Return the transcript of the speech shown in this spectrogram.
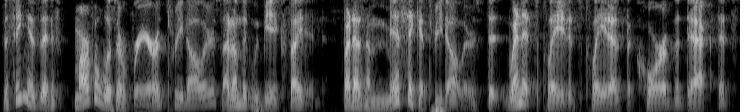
The thing is that if Marvel was a rare at three dollars, I don't think we'd be excited. But as a mythic at three dollars, that when it's played, it's played as the core of the deck that's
